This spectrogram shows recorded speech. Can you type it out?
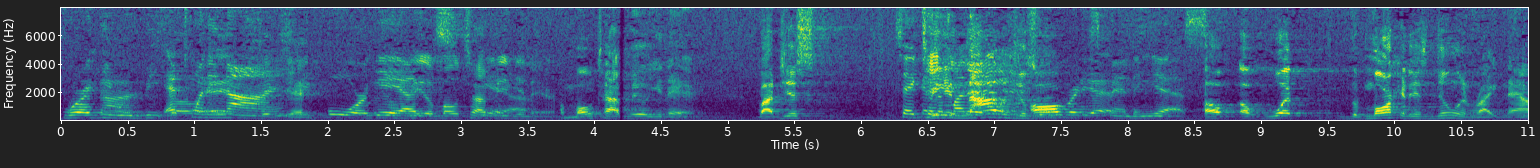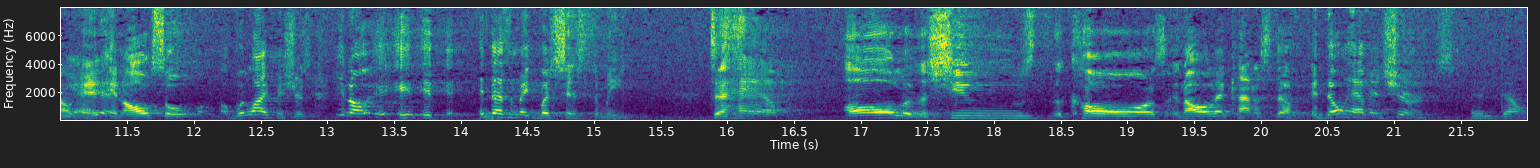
where he would be at So 29? 64, he'll Yeah, be a it's- multimillionaire. A multimillionaire by just Taking the being money that he's knowledgeable already spending, yes. of, of what the market is doing right now, Yeah. and, Yeah. and also with life insurance. You know, it, it, it, it doesn't make much sense to me to have all of the shoes, the cars, and all that kind of stuff, and don't have insurance. And don't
